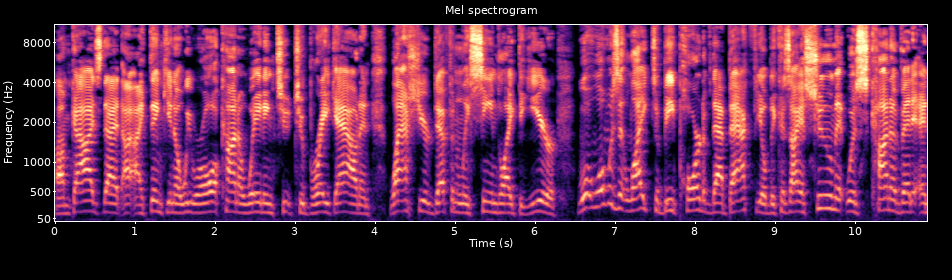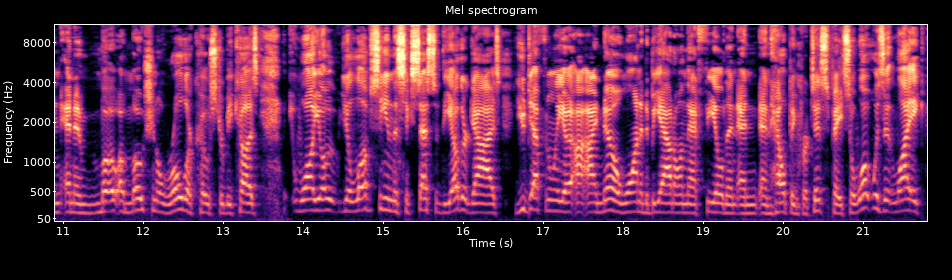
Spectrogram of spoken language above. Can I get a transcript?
Um, guys that I, I think, you know, we were all kind of waiting to to break out. And last year definitely seemed like the year. What what was it like to be part of that backfield? Because I assume it was kind of an an, an emo- emotional roller coaster. Because while you you love seeing the success of the other guys, you definitely, I I know, wanted to be out on that field and and, and helping participate. So what was it like?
